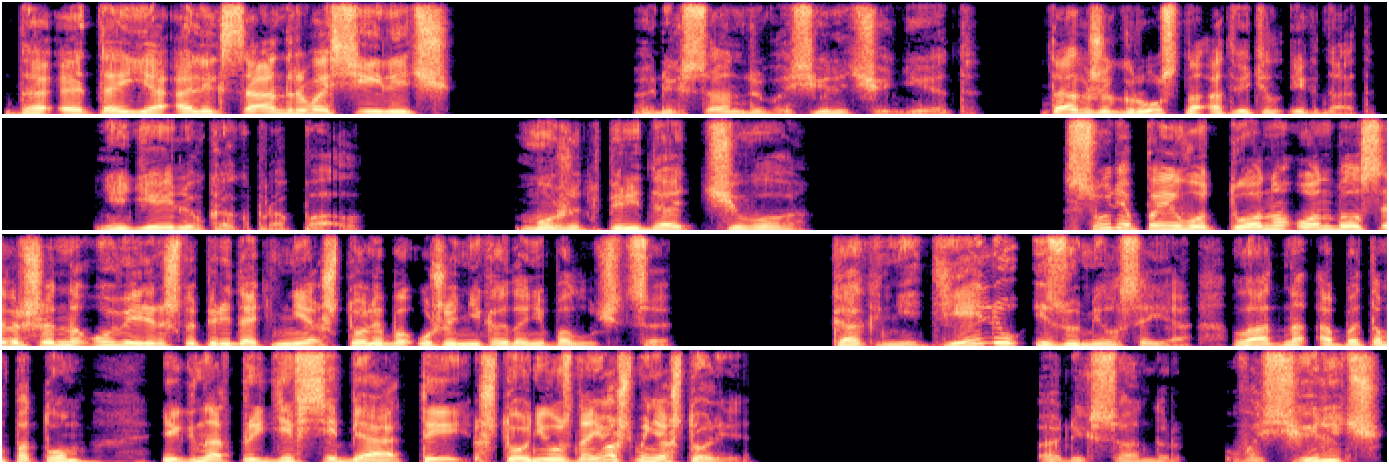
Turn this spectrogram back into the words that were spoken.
«Да это я, Александр Васильевич!» «Александра Васильевича нет», — Так же грустно ответил Игнат. «Неделю как пропал. Может, передать чего?» Судя по его тону, он был совершенно уверен, что передать мне что-либо уже никогда не получится. «Как неделю?» — изумился я. «Ладно, об этом потом. Игнат, приди в себя. Ты что, не узнаешь меня, что ли?» «Александр Васильевич?»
